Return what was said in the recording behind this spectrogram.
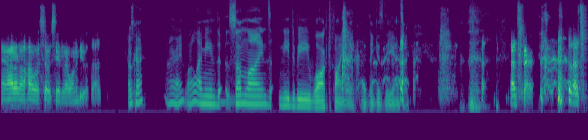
and I don't know how associated I want to be with that. Okay. All right. Well, I mean, th- some lines need to be walked finely. I think is the answer. That's fair. That's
